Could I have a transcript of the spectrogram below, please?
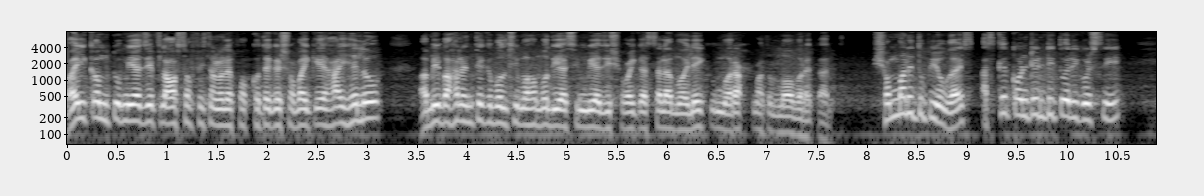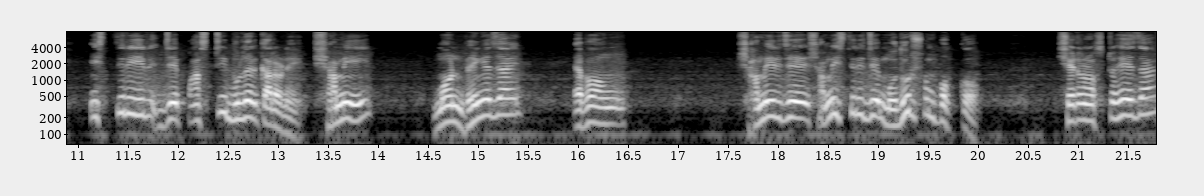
Welcome to Miyaji flowers office চ্যানেলের পক্ষ থেকে সবাইকে হাই হ্যালো। আমি বাহারান থেকে বলছি মোহাম্মদ ইয়াসিন মিয়াজি, সবাইকে আসসালামু আলাইকুম রহমতুল্লাহ বরাকাত সম্মানিত প্রিয় গাইস আজকের কন্টেন্টটি তৈরি করছি স্ত্রীর যে পাঁচটি ভুলের কারণে স্বামী মন ভেঙে যায় এবং স্বামীর যে, স্বামী স্ত্রীর যে মধুর সম্পর্ক, সেটা নষ্ট হয়ে যায়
